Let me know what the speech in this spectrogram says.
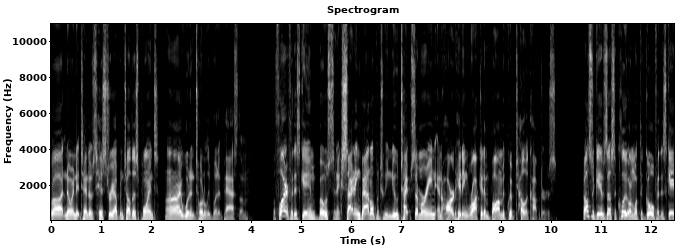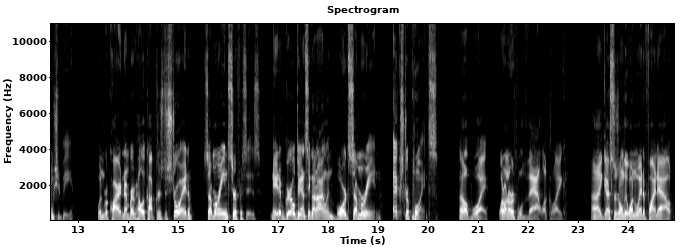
but knowing Nintendo's history up until this point, I wouldn't totally put it past them. The flyer for this game boasts an exciting battle between new type submarine and hard hitting rocket and bomb equipped helicopters. It also gives us a clue on what the goal for this game should be. When required number of helicopters destroyed, submarine surfaces. Native girl dancing on island board submarine. Extra points. Oh boy, what on earth will that look like? I guess there's only one way to find out.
